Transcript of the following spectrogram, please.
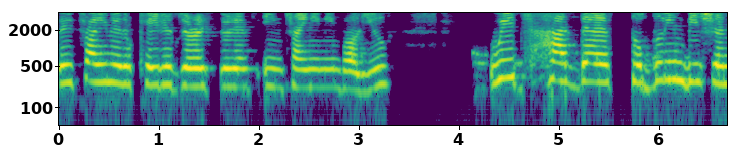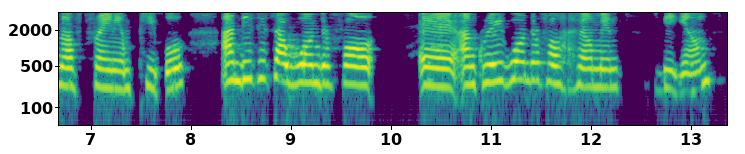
they trying educated their students in training in values which has the sublime vision of training people. And this is a wonderful uh, and great wonderful helmet begins.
